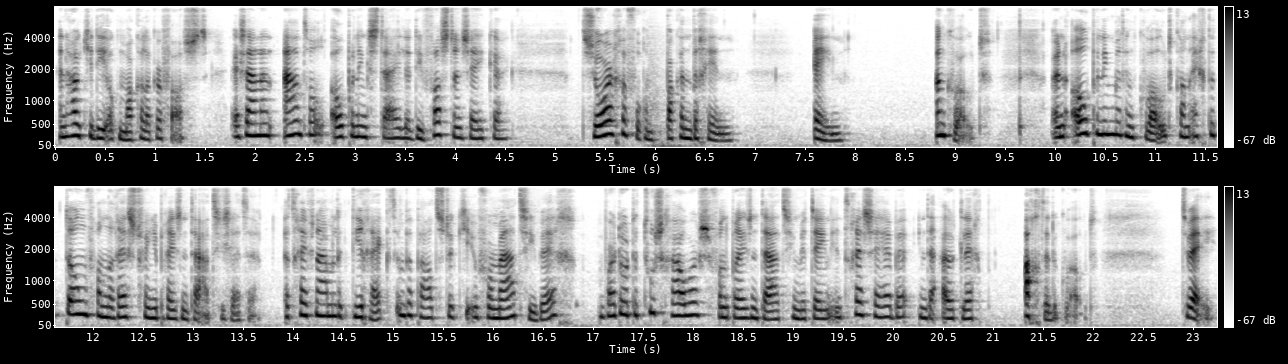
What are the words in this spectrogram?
en houd je die ook makkelijker vast. Er zijn een aantal openingsstijlen die vast en zeker zorgen voor een pakkend begin. 1. Een quote. Een opening met een quote kan echt de toon van de rest van je presentatie zetten. Het geeft namelijk direct een bepaald stukje informatie weg, waardoor de toeschouwers van de presentatie meteen interesse hebben in de uitleg achter de quote. 2.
